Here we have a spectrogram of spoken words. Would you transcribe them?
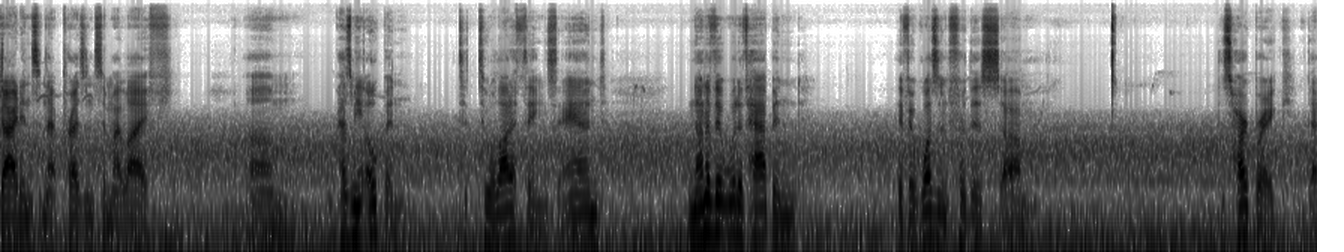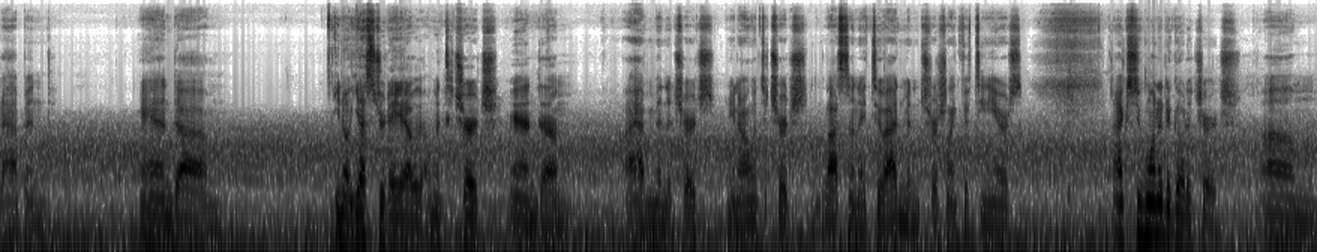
guidance and that presence in my life um, has me open to, to a lot of things. And none of it would have happened if it wasn't for this um, this heartbreak that happened. And um, you know, yesterday I, w- I went to church, and um, I haven't been to church. You know, I went to church last Sunday too. I hadn't been to church in like 15 years. I actually wanted to go to church. Um,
